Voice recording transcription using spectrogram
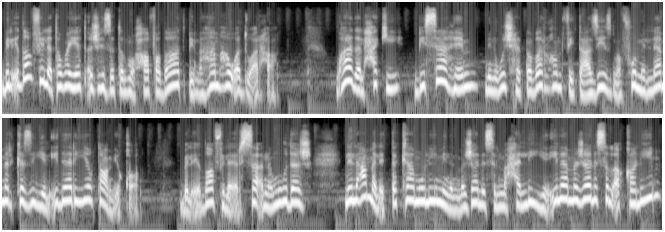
بالإضافة لتوعية أجهزة المحافظات بمهامها وأدوارها. وهذا الحكي بيساهم من وجهة نظرهم في تعزيز مفهوم اللامركزية الإدارية وتعميقه بالإضافة لإرساء نموذج للعمل التكاملي من المجالس المحلية إلى مجالس الأقاليم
